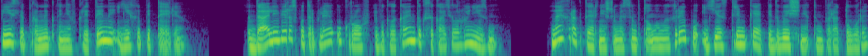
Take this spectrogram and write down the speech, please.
після проникнення в клітини їх епітелію. Далі вірус потрапляє у кров і викликає інтоксикацію організму. Найхарактернішими симптомами грипу є стрімке підвищення температури,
